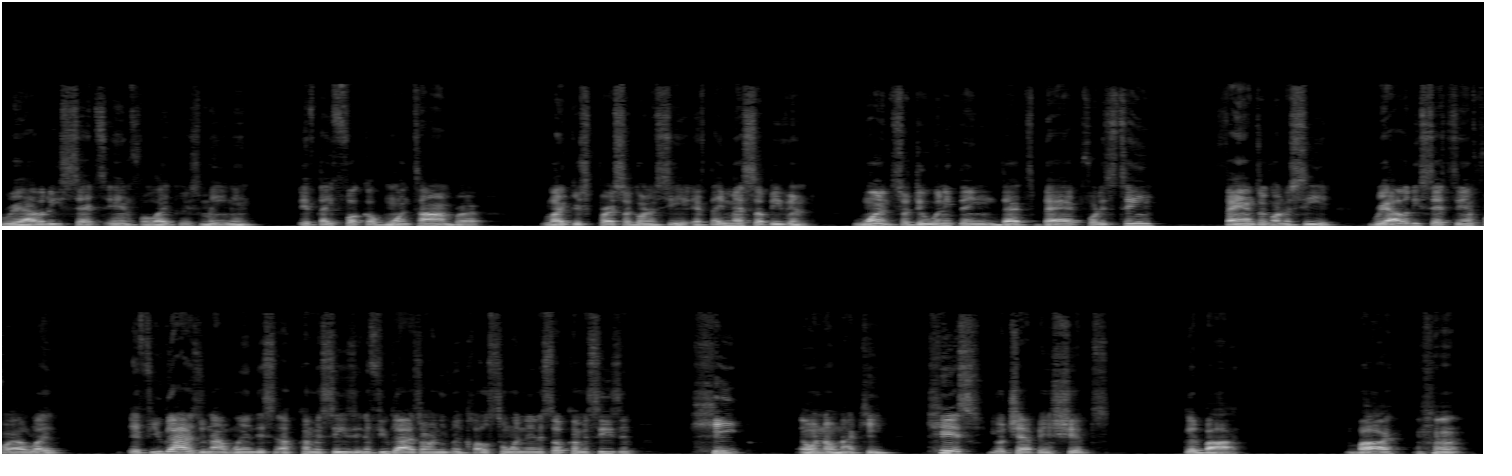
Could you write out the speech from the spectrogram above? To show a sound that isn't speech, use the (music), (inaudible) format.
reality sets in for Lakers, meaning if they fuck up one time, bro, Lakers press are gonna see it. If they mess up even once or do anything that's bad for this team, fans are gonna see it. Reality sets in for LA. If you guys do not win this upcoming season, if you guys aren't even close to winning this upcoming season, keep, oh no, not keep, kiss your championships goodbye. Bye. (laughs)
